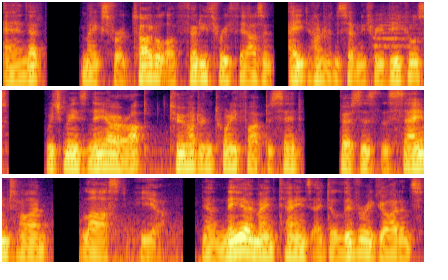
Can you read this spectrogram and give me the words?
and that makes for a total of 33,873 vehicles, which means NIO are up 225% versus the same time last year. Now, NIO maintains a delivery guidance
